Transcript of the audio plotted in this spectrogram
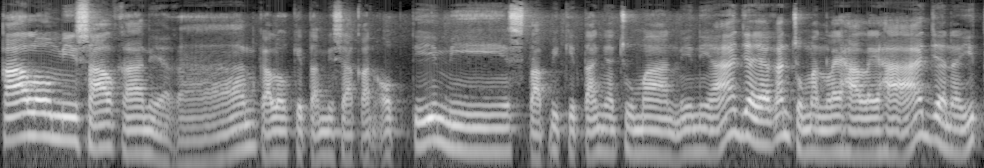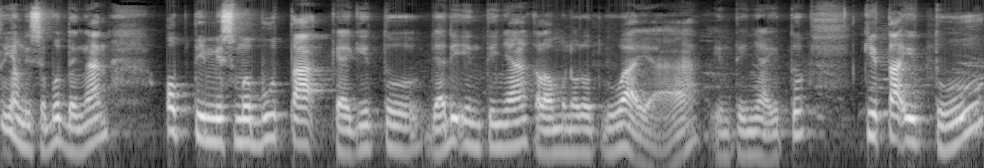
kalau misalkan ya kan, kalau kita misalkan optimis tapi kitanya cuman ini aja ya kan, cuman leha-leha aja. Nah, itu yang disebut dengan optimisme buta kayak gitu. Jadi intinya kalau menurut gua ya, intinya itu kita itu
